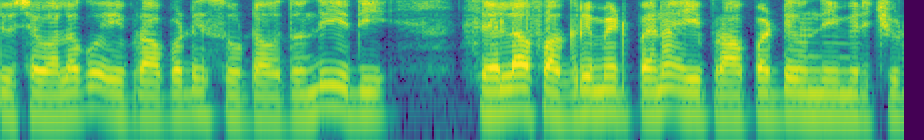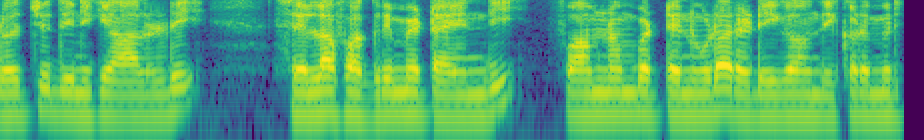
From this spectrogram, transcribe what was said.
చూసే వాళ్ళకు ఈ ప్రాపర్టీ సూట్ అవుతుంది. ఇది సేల్ ఆఫ్ అగ్రిమెంట్ పైన ఈ ప్రాపర్టీ ఉంది. మీరు చూడొచ్చు దీనికి ఆల్రెడీ సేల్ ఆఫ్ అగ్రిమెంట్ అయింది. ఫామ్ నెంబర్ టెన్ కూడా రెడీగా ఉంది. ఇక్కడ మీరు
